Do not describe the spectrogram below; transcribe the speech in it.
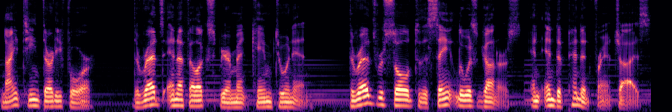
1934, the Reds' NFL experiment came to an end. The Reds were sold to the St. Louis Gunners, an independent franchise,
